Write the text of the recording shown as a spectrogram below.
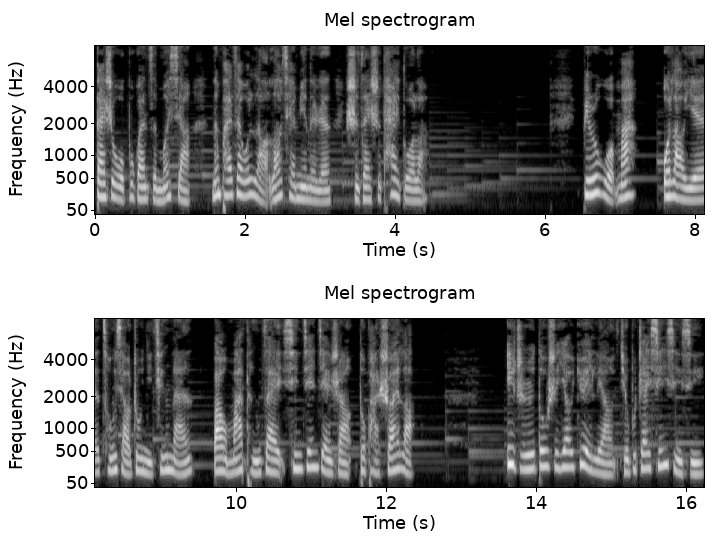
但是我不管怎么想，能排在我姥姥前面的人实在是太多了。比如我妈，我姥爷从小重女轻男。把我妈疼在心尖尖上，都怕摔了。一直都是要月亮，绝不摘星星星。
